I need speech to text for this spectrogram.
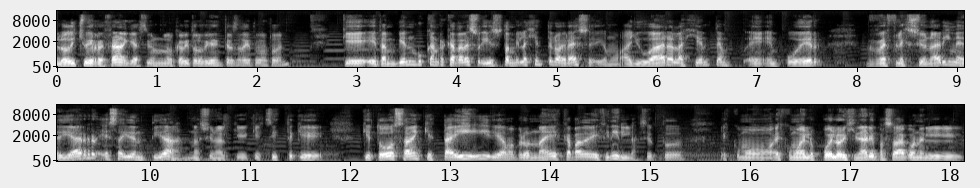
lo he dicho y refrán, que ha sido uno de los capítulos bien interesantes que tuvimos que eh, también buscan rescatar eso, y eso también la gente lo agradece, digamos, ayudar a la gente en poder reflexionar y mediar esa identidad nacional que, existe, que, que, todos saben que está ahí, digamos, pero nadie es capaz de definirla, ¿cierto? Es como, es como en los pueblos originarios pasaba con el,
